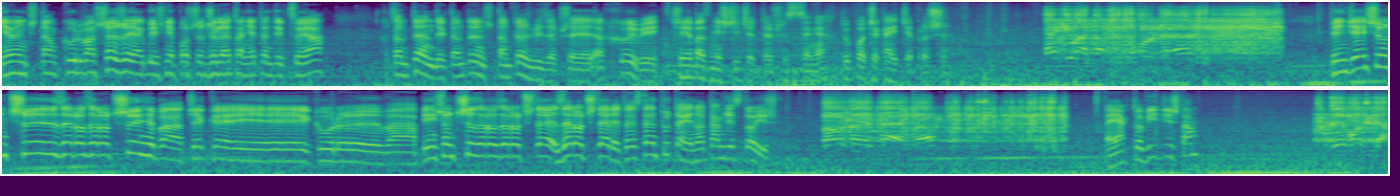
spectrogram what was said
Nie wiem, czy tam kurwa szerzej, jakbyś nie poszedł żyleta, nie tędy co ja, tylko tamtędy, tam, tam, też widzę przejedzie. Ach chuj wie. Się chyba zmieścicie tutaj wszyscy, nie? Tu poczekajcie proszę. Jaki masz tam folder? 53003 chyba, czekaj, kurwa, 53004, 04, to jest ten tutaj, no tam gdzie stoisz. No to jest ten, no. A jak to widzisz tam? Wywózka.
